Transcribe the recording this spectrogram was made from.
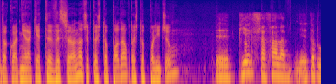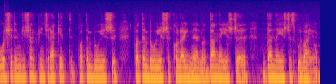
dokładnie rakiet wystrzelono? Czy ktoś to podał, ktoś to policzył? Y, pierwsza fala y, to było 75 rakiet, potem były jeszcze, potem były jeszcze kolejne, no dane jeszcze, dane jeszcze spływają.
